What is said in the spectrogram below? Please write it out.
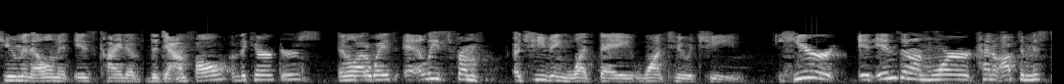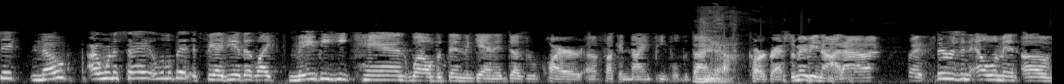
human element is kind of the downfall of the characters in a lot of ways, at least from achieving what they want to achieve. Here, it ends in on more kind of optimistic note, I want to say a little bit. It's the idea that, like, maybe he can, well, but then again, it does require uh, fucking nine people to die Yeah. in a car crash, so maybe not. Uh, but there's an element of,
